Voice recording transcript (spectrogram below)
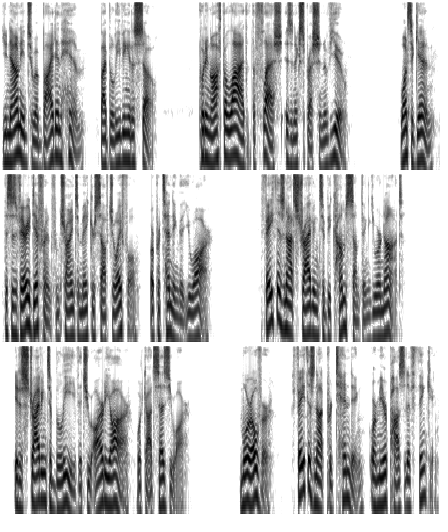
You now need to abide in Him by believing it is so putting off the lie that the flesh is an expression of you. Once again, this is very different from trying to make yourself joyful or pretending that you are. Faith is not striving to become something you are not. It is striving to believe that you already are what God says you are. Moreover, faith is not pretending or mere positive thinking.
